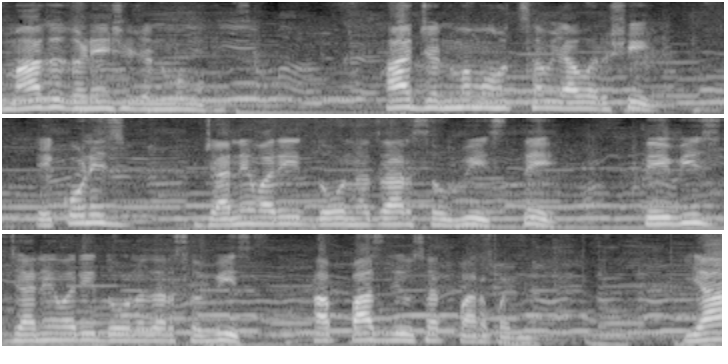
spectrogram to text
माघ गणेश जन्म महोत्सव. हा जन्म महोत्सव यावर्षी एकोणीस जानेवारी दोन हजार सव्वीस ते तेवीस जानेवारी दोन हजार सव्वीस हा पाच दिवसात पार पडणार. या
